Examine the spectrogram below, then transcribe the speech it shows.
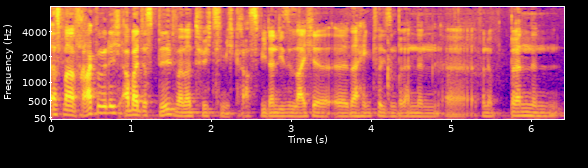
erstmal fragwürdig, aber das Bild war natürlich ziemlich krass, wie dann diese Leiche äh, da hängt vor diesem brennenden, äh, von der brennenden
